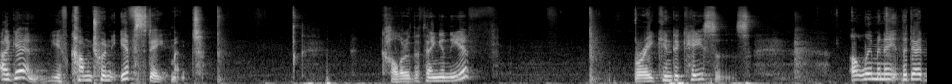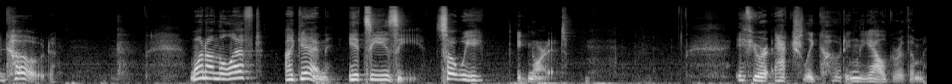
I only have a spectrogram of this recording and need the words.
Again, you've come to an if statement. Color the thing in the if. Break into cases. Eliminate the dead code. One on the left, again, it's easy, so we ignore it. If you were actually coding the algorithm,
